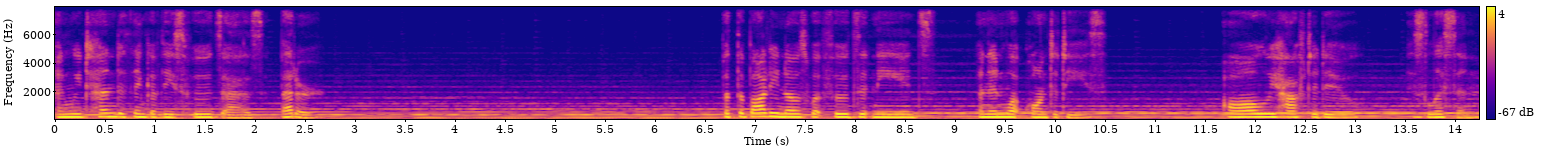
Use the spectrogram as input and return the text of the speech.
and we tend to think of these foods as better. But the body knows what foods it needs and in what quantities. All we have to do is listen.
